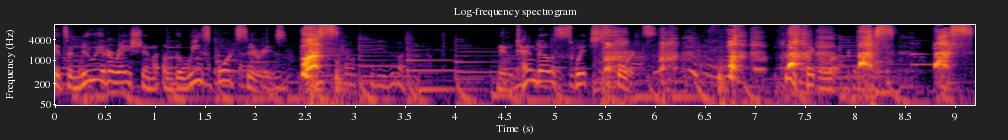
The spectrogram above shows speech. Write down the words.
It's a new iteration of the Wii Sports series, Was? Nintendo Switch Sports. Please take a look. Was? Was?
